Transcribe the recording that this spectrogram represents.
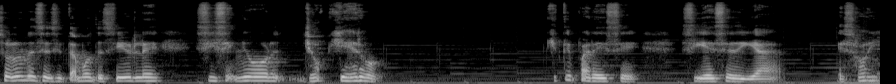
Solo necesitamos decirle, sí Señor, yo quiero. ¿Qué te parece si ese día es hoy?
